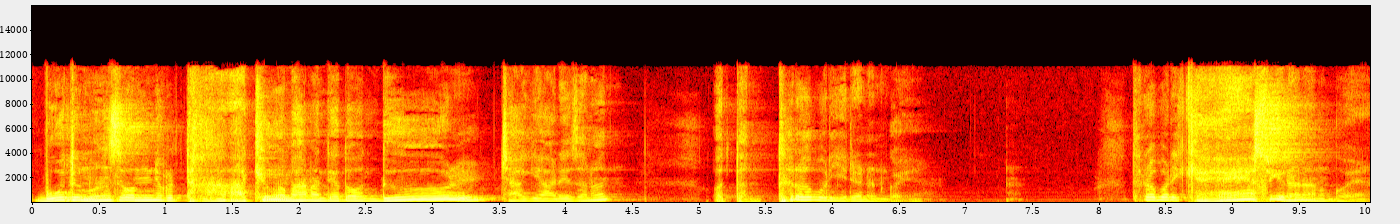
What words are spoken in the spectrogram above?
모든 은사 능력을 다 경험하는데도 늘 자기 안에서는 어떤 트러블이 일어나는 거예요. 트러블이 계속 일어나는 거예요.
